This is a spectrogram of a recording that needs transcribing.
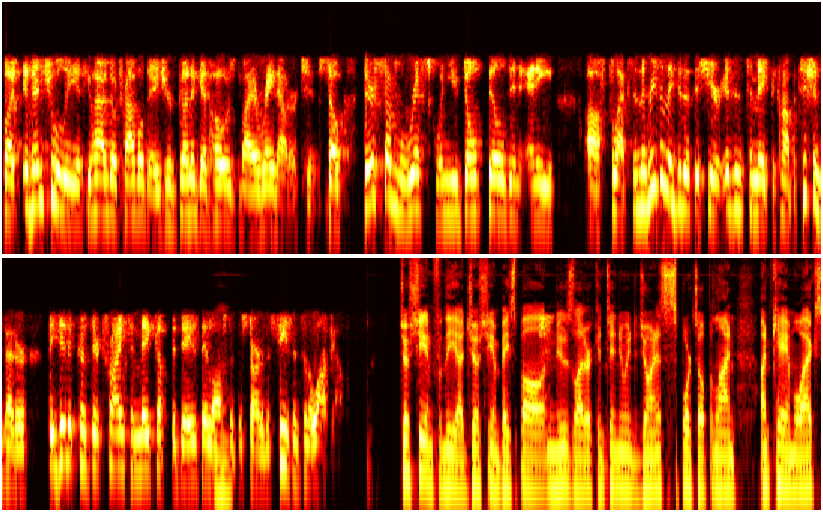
But eventually, if you have no travel days, you're going to get hosed by a rainout or two. So there's some risk when you don't build in any uh, flex. And the reason they did it this year isn't to make the competition better. They did it because they're trying to make up the days they lost mm-hmm. at the start of the season to the lockout. Joe Sheehan from the uh, Joe Sheehan Baseball newsletter continuing to join us, Sports Open Line on KMOX.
